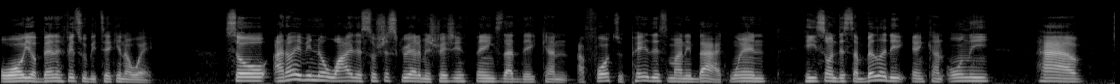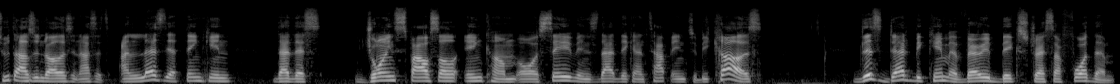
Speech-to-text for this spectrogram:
or your benefits will be taken away. So I don't even know why the Social Security Administration thinks that they can afford to pay this money back when he's on disability and can only have $2,000 in assets, unless they're thinking that there's joint spousal income or savings that they can tap into because this debt became a very big stressor for them.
